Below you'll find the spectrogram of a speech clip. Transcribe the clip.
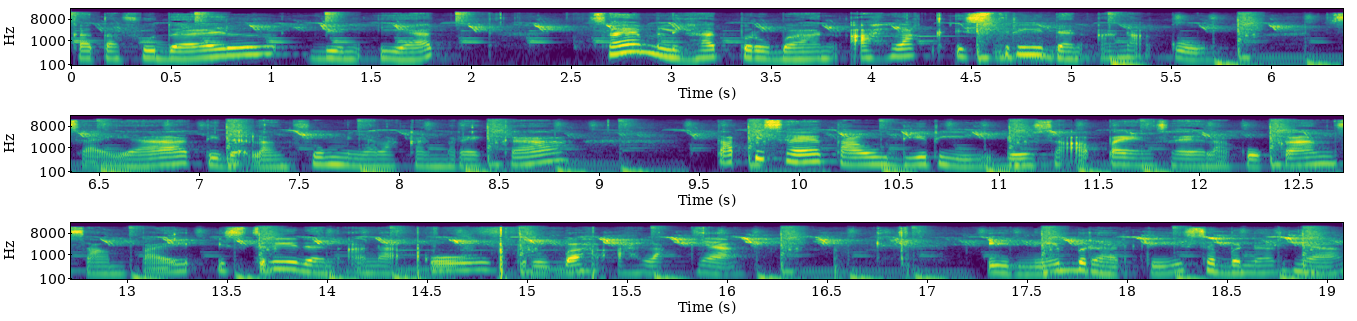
Kata Fudail bin Iyad, saya melihat perubahan akhlak istri dan anakku. Saya tidak langsung menyalahkan mereka, tapi saya tahu diri dosa apa yang saya lakukan sampai istri dan anakku berubah akhlaknya. Ini berarti sebenarnya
